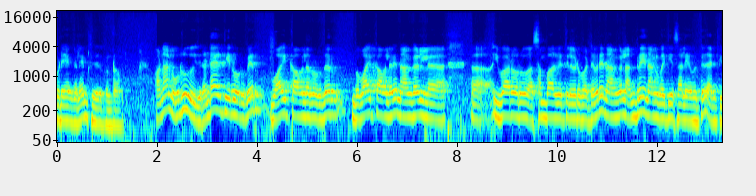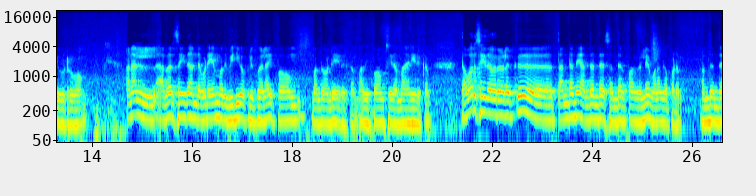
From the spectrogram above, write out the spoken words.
விடயங்களையும் செய்திருக்கின்றோம். ஆனால் ஒரு ரெண்டாயிரத்தி இருநூறு பேர் வாய்க்காவலர் ஒருவர் இந்த வாய்க்காவலரை நாங்கள் இவ்வாறு ஒரு அசம்பாவியத்தில் ஈடுபட்டவரை நாங்கள் அன்றே நாங்கள் வைத்தியசாலையை விட்டு அனுப்பி விட்டுருவோம். ஆனால் அவர் செய்த அந்த விடயம் அது வீடியோ கிளிப்புகளாக இப்போவும் வந்து கொண்டே இருக்கும். அது இப்போவும் செய்த மாதிரி இருக்கும். தவறு செய்தவர்களுக்கு தண்டனை அந்தந்த சந்தர்ப்பங்களிலே வழங்கப்படும். அந்தந்த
